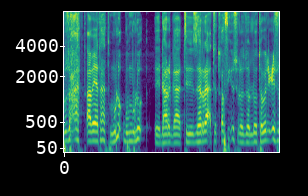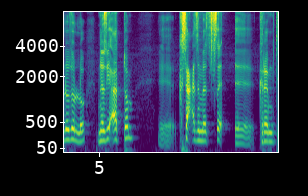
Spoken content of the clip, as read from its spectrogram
ብዙሓት ጣብያታት ሙሉእ ብምሉእ ዳርጋ እቲ ዘራእቲ ጠፊኡ ስለ ዘሎ ተበልዒ ስለ ዘሎ ነዚኣቶም ክሳዕ ዝመፅእ ክረምቲ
